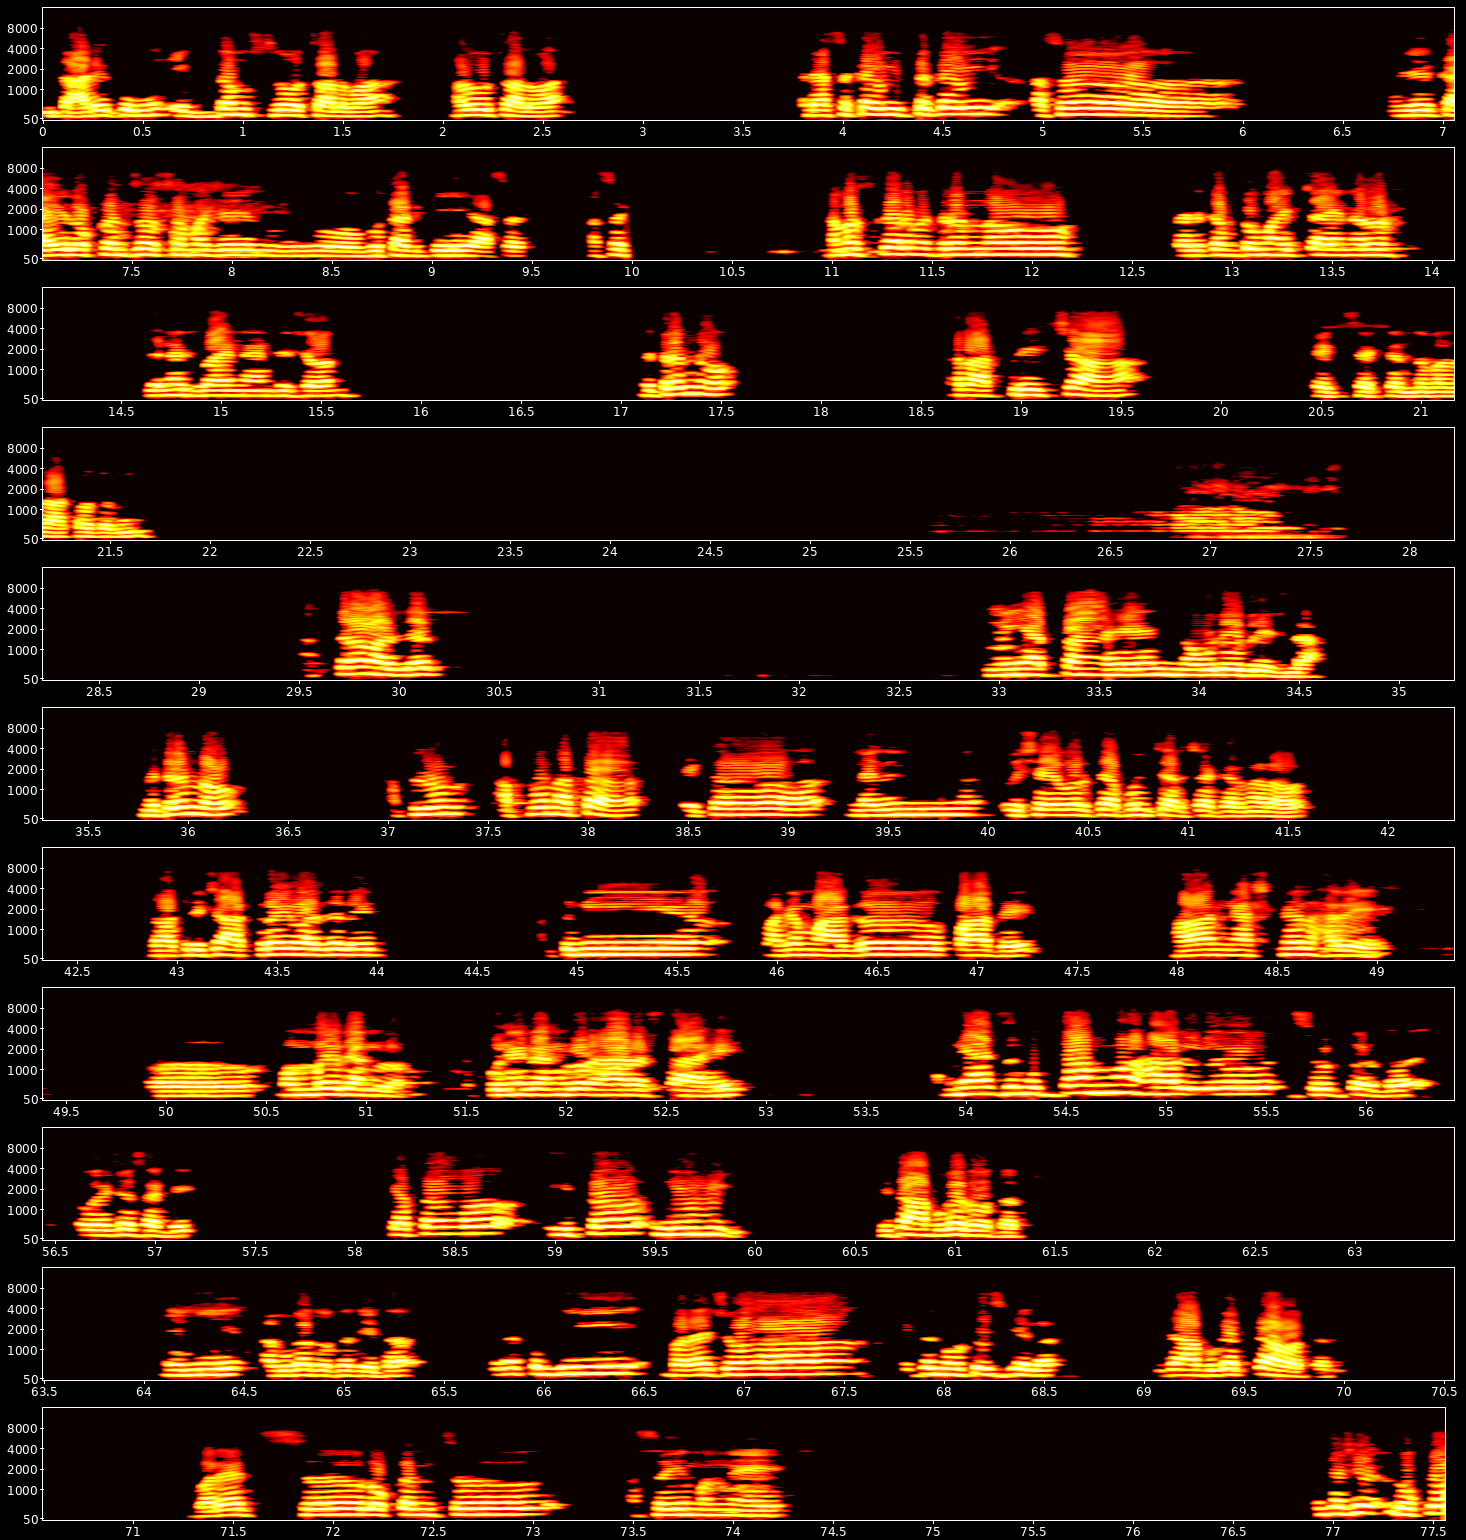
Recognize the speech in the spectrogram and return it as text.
गाडी तुम्ही एकदम स्लो चालवा हळू चालवा. आणि असं काही इथं काही असं म्हणजे काही लोकांचं समज आहे म्हणजे बुताडके असं असं. नमस्कार मित्रांनो welcome to my channel Ganesh by ninety seven मित्रांनो रात्रीच्या एक सेकंद तुम्हाला दाखवतो मी. अकरा वाजल्यात मी आता आहे नवले ब्रिजला मित्रांनो आपण आपण आता एका नवीन विषयावरती आपण चर्चा करणार आहोत. रात्रीचे अकराही वाजले आहेत. तुम्ही माझ्या माग पाहते हा नॅशनल हायवे मुंबई बँगलोर पुणे बँगलोर हा रस्ता आहे. आणि आज मुद्दाम हा व्हिडिओ शूट करतोय तो ह्याच्यासाठी. की आता इथं नेहमी इथं अपघात होतात. नेहमी अपघात होतात इथं. तर आता मी बऱ्याच वेळा इथं नोटीस केलं इथं अपघात का होतात? बऱ्याच लोकांचं असंही म्हणणं आहे. म्हणजे असे लोक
